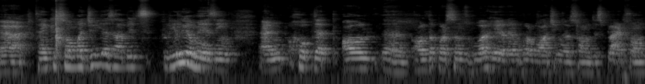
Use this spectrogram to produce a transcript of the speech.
Uh, thank you so much Joiya it's really amazing and hope that all uh, all the persons who are here and who are watching us on this platform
